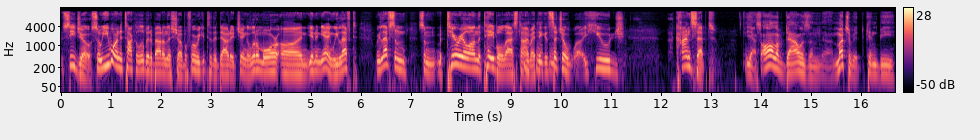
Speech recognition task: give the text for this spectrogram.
Sijo. So you wanted to talk a little bit about on this show before we get to the Tao Te Ching, a little more on yin and yang. We left we left some some material on the table last time. I think it's such a, a huge concept. Yes, all of Taoism, uh, much of it can be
